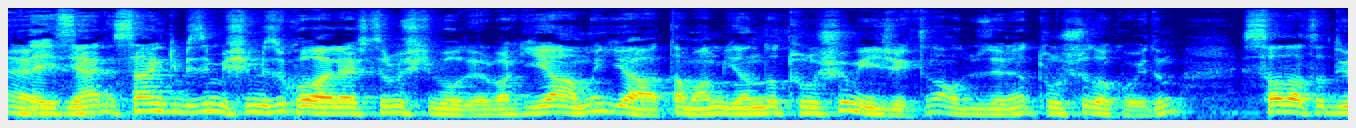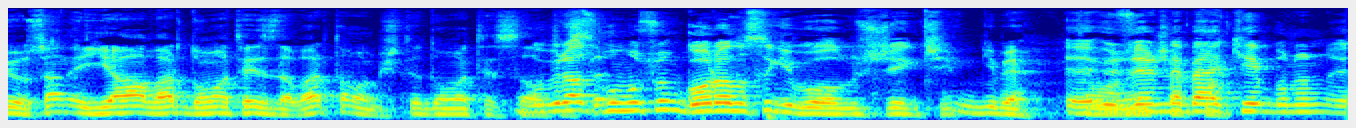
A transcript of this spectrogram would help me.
Evet, Neyse. Yani sanki bizim işimizi kolaylaştırmış gibi oluyor. Bak yağ mı? Yağ. Tamam yanında turşu mu yiyecektin? Al üzerine turşu da koydum. Salata diyorsan e, yağ var, domates de var. Tamam işte domates Bu salatası. biraz humusun goralısı gibi olmuş Cenk'ciğim. gibi. Ee, üzerine çakma. belki bunun e,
